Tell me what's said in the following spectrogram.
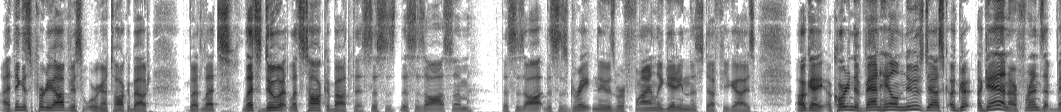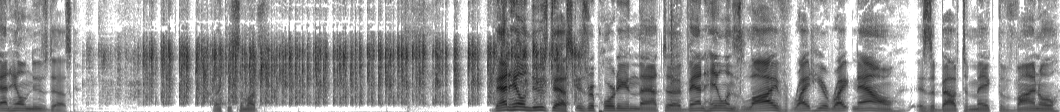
I think it's pretty obvious what we're going to talk about. But let's let's do it. Let's talk about this. This is this is awesome. This is this is great news. We're finally getting this stuff, you guys. Okay, according to Van Halen News Desk, again, our friends at Van Halen News Desk. Thank you so much. Van Halen News Desk is reporting that uh, Van Halen's live right here, right now, is about to make the vinyl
